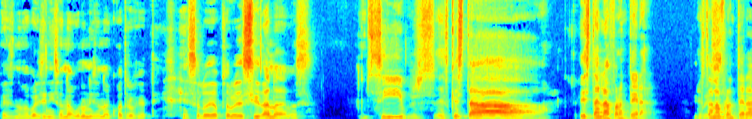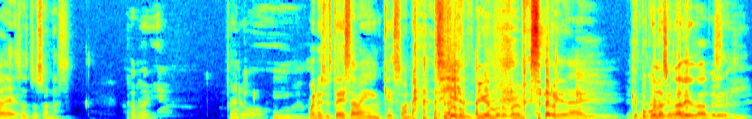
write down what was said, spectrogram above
Pues no me parece ni zona 1 ni zona 4, fíjate. Es solo, solo de ciudad nada más. Sí, pues es que está. Está en la frontera. está en la pues. frontera de esas dos zonas. Está por aquí. Pero. Bueno, si ustedes saben en qué zona. sí, díganoslo para empezar. queda el, el Qué poco nacionales, ¿verdad? Pero Sí.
